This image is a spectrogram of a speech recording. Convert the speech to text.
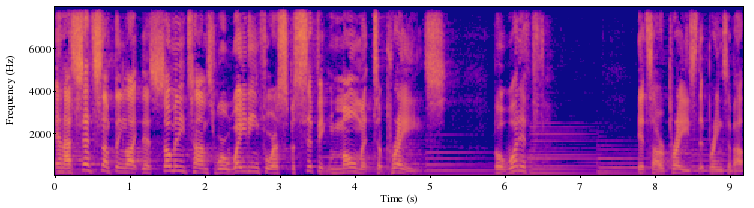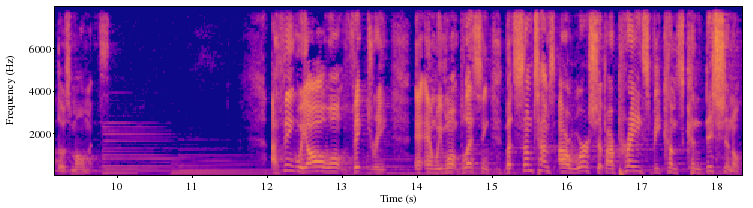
And I said something like this so many times we're waiting for a specific moment to praise. But what if it's our praise that brings about those moments? I think we all want victory and we want blessing, but sometimes our worship, our praise becomes conditional.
